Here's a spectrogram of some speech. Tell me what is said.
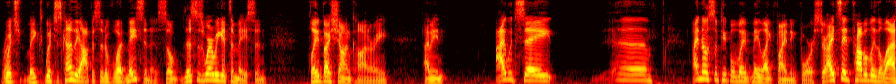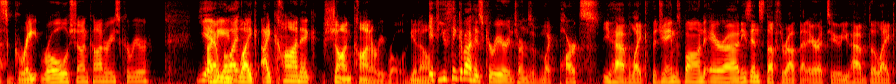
which makes which is kind of the opposite of what Mason is. So this is where we get to Mason, played by Sean Connery. I mean, I would say. Uh, I know some people may, may like Finding Forrester. I'd say probably the last great role of Sean Connery's career. Yeah, I mean, well, I- like iconic Sean Connery role. You know, if you think about his career in terms of like parts, you have like the James Bond era, and he's in stuff throughout that era too. You have the like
